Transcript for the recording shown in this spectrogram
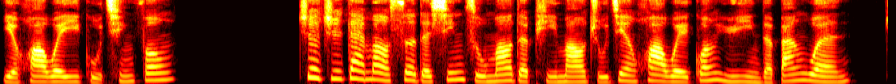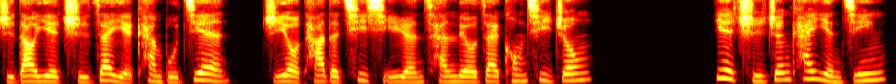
也化为一股清风。这只玳瑁色的星族猫的皮毛逐渐化为光与影的斑纹，直到叶池再也看不见，只有它的气息仍残留在空气中。叶池睁开眼睛，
